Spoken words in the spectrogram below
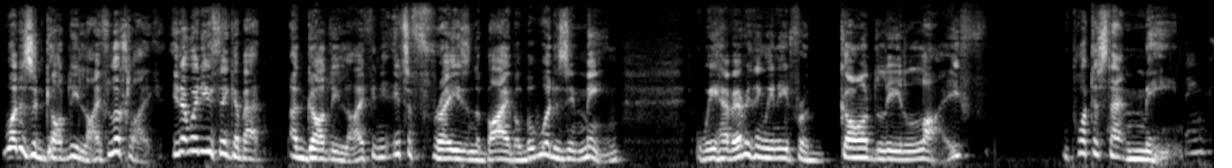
What does a godly life look like? You know, when you think about a godly life. And it's a phrase in the Bible, but what does it mean? We have everything we need for a godly life. What does that mean? I think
